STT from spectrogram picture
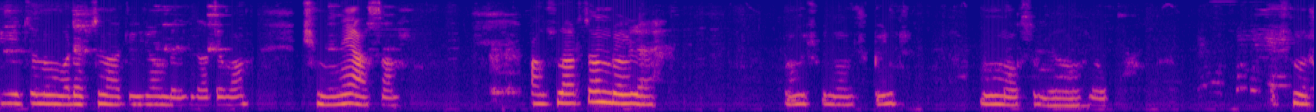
jetonum var. Hepsini harcayacağım belki harcamam. Şimdi ne yazsam? Altlardan böyle. 13 bin 13 bin. Bunun olsun ya yok. Aslında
